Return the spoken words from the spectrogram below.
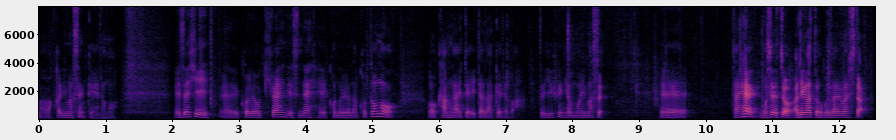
まあ、分かりませんけれどもぜひこれを機会にですねこのようなことも考えていただければというふうに思います。えー、大変ご清聴ありがとうございました。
